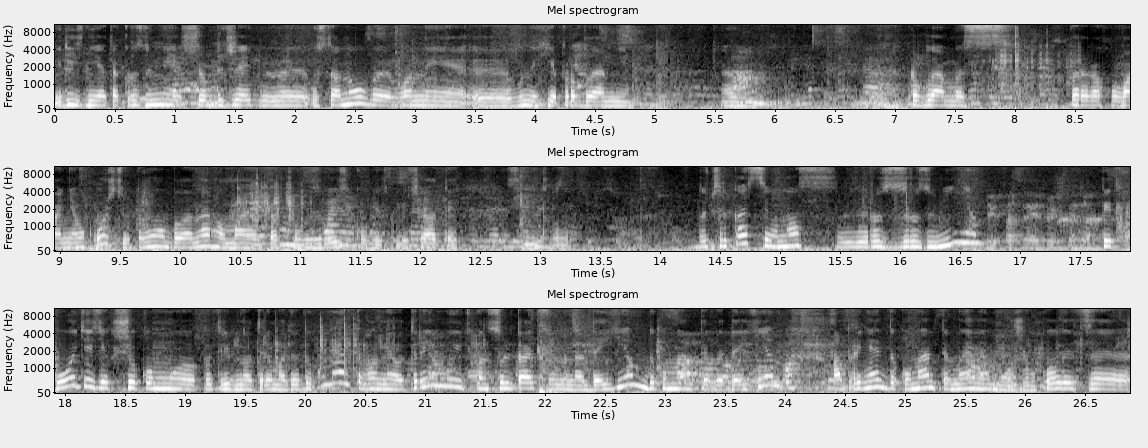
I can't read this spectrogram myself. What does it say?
різні. Я так розумію, що бюджетні установи вони е, в них є проблемні ем, проблеми з перерахуванням коштів, тому обленерго має таку звичку відключати світло. До черкасців у нас з розумінням підходять. Якщо кому потрібно отримати документи, вони отримують. Консультацію ми надаємо, документи видаємо, а прийняти документи ми не можемо. Коли це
